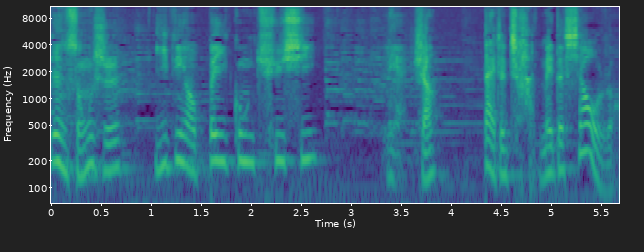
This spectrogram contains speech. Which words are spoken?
认怂时一定要卑躬屈膝，脸上带着谄媚的笑容。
